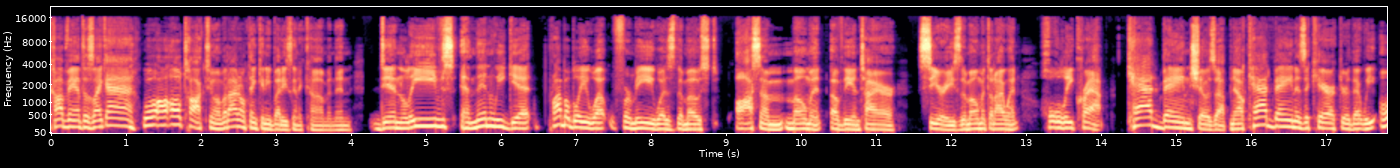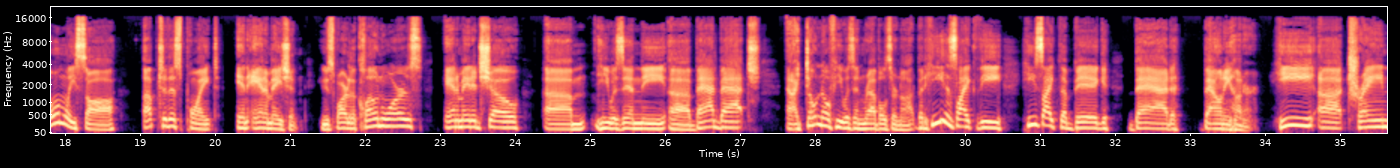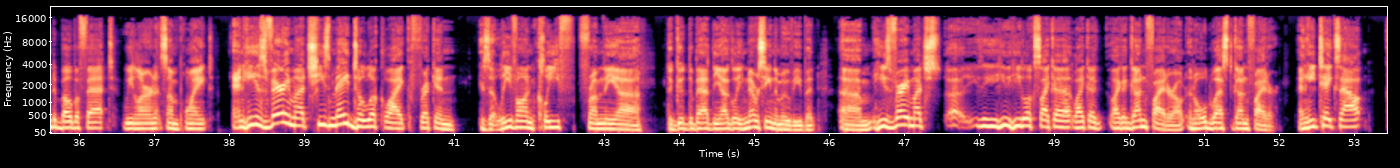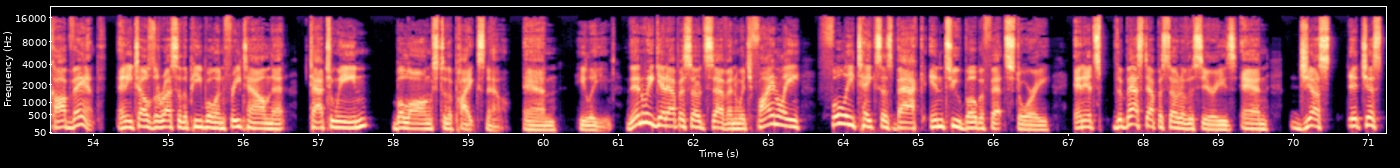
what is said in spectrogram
Cobb Vanth is like, ah, well, I'll, I'll talk to him, but I don't think anybody's gonna come. And then Din leaves, and then we get probably what for me was the most awesome moment of the entire series. The moment that I went, holy crap, Cad Bane shows up. Now, Cad Bane is a character that we only saw up to this point in animation. He was part of the Clone Wars animated show. Um, he was in the uh, Bad Batch, and I don't know if he was in Rebels or not. But he is like the he's like the big bad bounty hunter. He uh, trained Boba Fett. We learn at some point, and he is very much he's made to look like frickin' is it Lee Van Cleef from the uh, the Good, the Bad, and the Ugly? Never seen the movie, but um, he's very much uh, he he looks like a like a like a gunfighter, an old west gunfighter, and he takes out Cobb Vanth, and he tells the rest of the people in Freetown that Tatooine belongs to the Pikes now, and he leaves. Then we get episode seven, which finally fully takes us back into Boba Fett's story. And it's the best episode of the series and just it just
